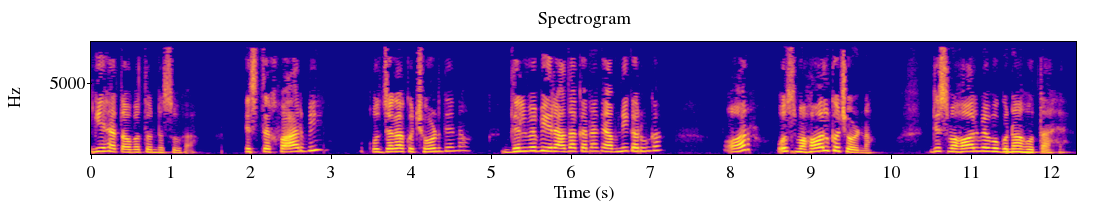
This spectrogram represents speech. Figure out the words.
یہ ہے توبت النسوحا استغفار بھی، اس جگہ کو چھوڑ دینا۔ دل میں بھی ارادہ کرنا کہ اب نہیں کروں گا۔ اور اس ماحول کو چھوڑنا۔ جس ماحول میں وہ گنا ہوتا ہے۔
